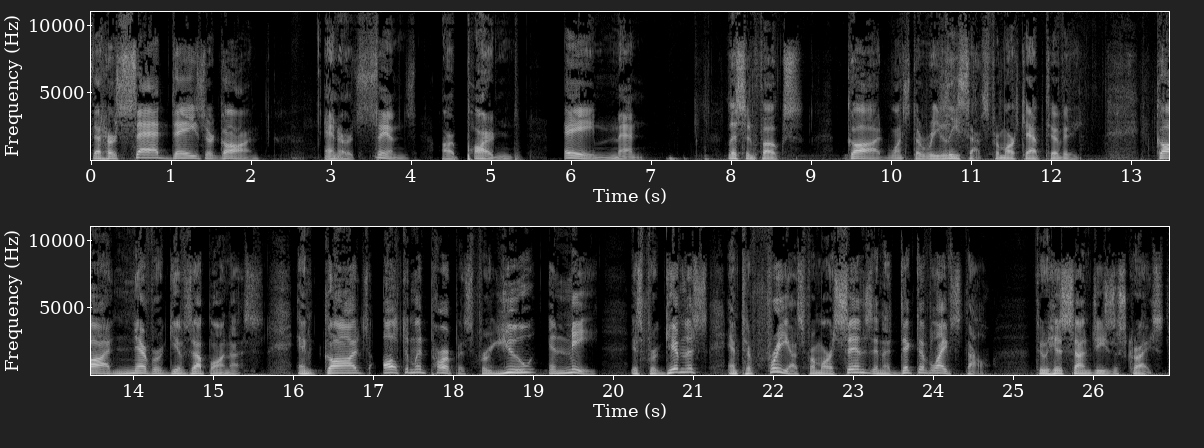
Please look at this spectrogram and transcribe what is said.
that her sad days are gone and her sins are pardoned. Amen. Listen, folks, God wants to release us from our captivity. God never gives up on us. And God's ultimate purpose for you and me is forgiveness and to free us from our sins and addictive lifestyle through His Son, Jesus Christ.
